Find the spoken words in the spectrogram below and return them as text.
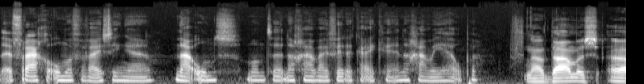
vragen om een verwijzing naar ons. Want dan gaan wij verder kijken en dan gaan we je helpen. Nou, dames, uh,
